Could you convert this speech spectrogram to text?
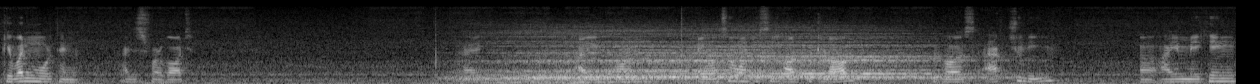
Okay one more thing. I just forgot. Like I want I also want to see output log because actually uh, I am making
